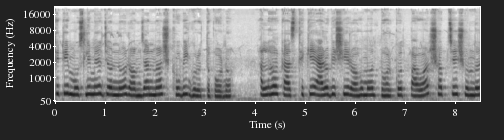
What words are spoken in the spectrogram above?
প্রতিটি মুসলিমের জন্য রমজান মাস খুবই গুরুত্বপূর্ণ। আল্লাহর কাছ থেকে আরও বেশি রহমত, বরকত পাওয়ার সবচেয়ে সুন্দর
